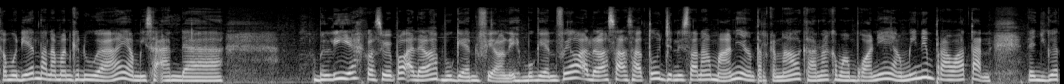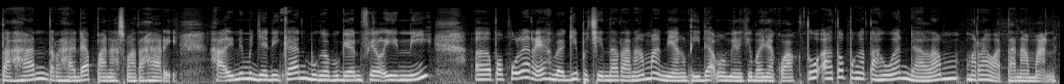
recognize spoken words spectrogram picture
Kemudian tanaman kedua yang bisa Anda beli ya kelas people adalah bougainville nih. Bougainville adalah salah satu jenis tanaman yang terkenal karena kemampuannya yang minim perawatan dan juga tahan terhadap panas matahari. Hal ini menjadikan bunga bougainville ini uh, populer ya bagi pecinta tanaman yang tidak memiliki banyak waktu atau pengetahuan dalam merawat tanaman.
